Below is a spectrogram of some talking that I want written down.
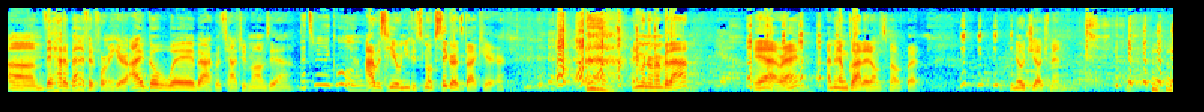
um, they had a benefit for me here. I go way back with Tattooed Moms, yeah. That's really cool. I was here when you could smoke cigarettes back here. Anyone remember that? Yeah. Yeah, right? I mean, I'm glad I don't smoke, but no judgment.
